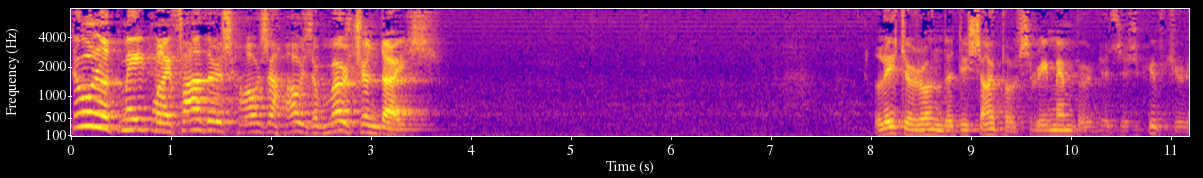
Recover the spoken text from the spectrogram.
Do not make my father's house a house of merchandise. Later on, the disciples remembered, as the scripture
